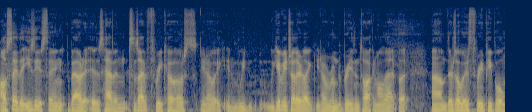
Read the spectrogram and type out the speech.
I'll say the easiest thing about it is having since I have three co-hosts. You know, it, it, we we give each other like you know room to breathe and talk and all that, but. Um, there's always three people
